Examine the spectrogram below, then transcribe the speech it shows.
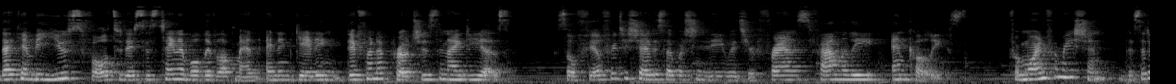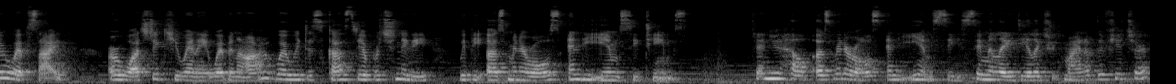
that can be useful to the sustainable development and in getting different approaches and ideas so feel free to share this opportunity with your friends, family, and colleagues. For more information, visit our website or watch the Q&A webinar where we discuss the opportunity with the OZ Minerals and the EMC teams. Can you help OZ Minerals and the EMC simulate the electric mine of the future?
